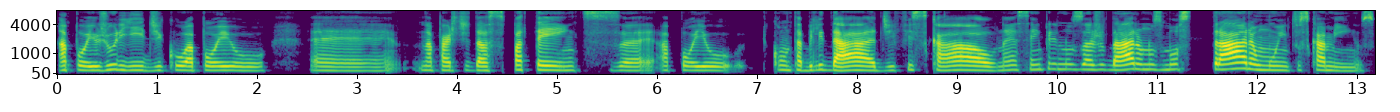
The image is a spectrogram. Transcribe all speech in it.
Apoio jurídico, apoio é, na parte das patentes, é, apoio contabilidade, fiscal, né? Sempre nos ajudaram, nos mostraram muitos caminhos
